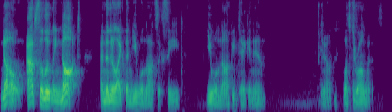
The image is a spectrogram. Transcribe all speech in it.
No, absolutely not. And then they're like, then you will not succeed. You will not be taken in. You know, what's wrong with us?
